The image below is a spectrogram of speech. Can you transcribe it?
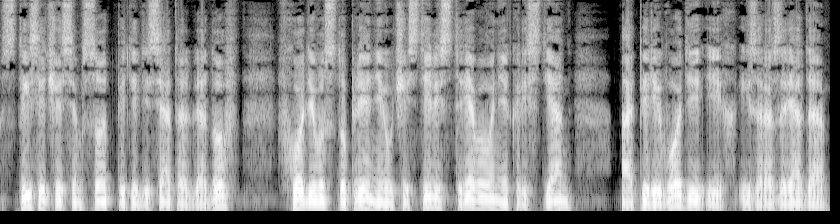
с 1750-х годов в ходе выступления участились требования крестьян о переводе их из разряда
